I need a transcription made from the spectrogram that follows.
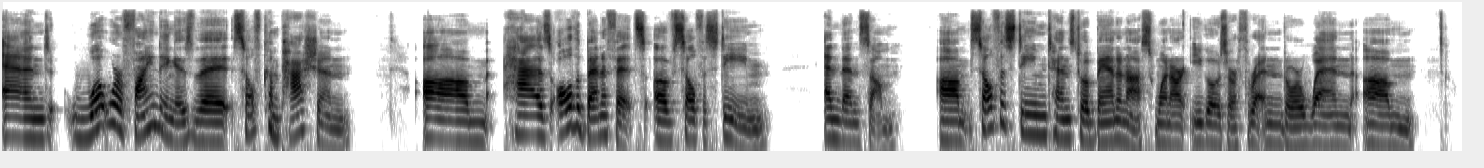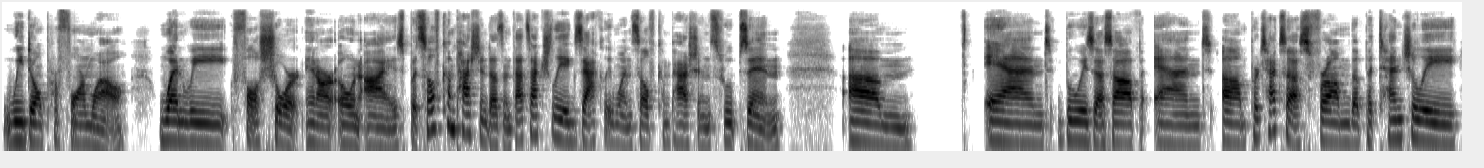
And what we're finding is that self compassion um, has all the benefits of self esteem and then some. Um, self esteem tends to abandon us when our egos are threatened or when um, we don't perform well, when we fall short in our own eyes. But self compassion doesn't. That's actually exactly when self compassion swoops in um, and buoys us up and um, protects us from the potentially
